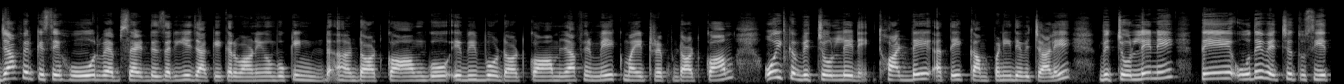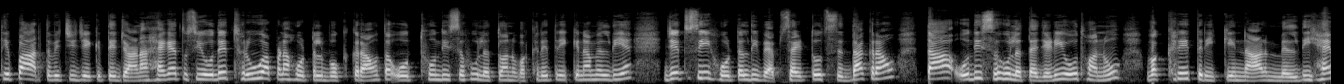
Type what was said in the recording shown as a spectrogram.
ਜਾਂ ਫਿਰ ਕਿਸੇ ਹੋਰ ਵੈਬਸਾਈਟ ਦੇ ਜ਼ਰੀਏ ਜਾ ਕੇ ਕਰਵਾਉਣੇ ਹੋ booking.com goebibo.com ਜਾਂ ਫਿਰ makemytrip.com ਉਹ ਇੱਕ ਵਿਚੋਲੇ ਨੇ ਤੁਹਾਡੇ ਅਤੇ ਕੰਪਨੀ ਦੇ ਵਿਚਾਲੇ ਵਿਚੋਲੇ ਨੇ ਤੇ ਉਹਦੇ ਵਿੱਚ ਤੁਸੀਂ ਇੱਥੇ ਭਾਰਤ ਵਿੱਚ ਜੇ ਕਿਤੇ ਜਾਣਾ ਹੈਗਾ ਤੁਸੀਂ ਉਹਦੇ ਥਰੂ ਆਪਣਾ ਹੋਟਲ ਬੁੱਕ ਕਰਾਓ ਤਾਂ ਉੱਥੋਂ ਦੀ ਸਹੂਲਤ ਤੁਹਾਨੂੰ ਵੱਖਰੇ ਤਰੀਕੇ ਨਾਲ ਮਿਲਦੀ ਹੈ ਜੇ ਤੁਸੀਂ ਹੋਟਲ ਦੀ ਵੈਬਸਾਈਟ ਤੋਂ ਸਿੱਧਾ ਕਰਾਓ ਤਾਂ ਉਹਦੀ ਸਹੂਲਤ ਹੈ ਜਿਹੜੀ ਉਹ ਤੁਹਾਨੂੰ ਵੱਖਰੇ ਤਰੀਕੇ ਨਾਲ ਮਿਲਦੀ ਹੈ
